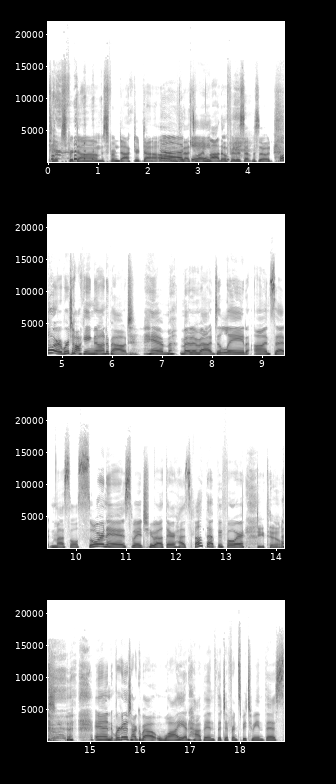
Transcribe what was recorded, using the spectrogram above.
Tips for DOMs from Dr. Dom. Okay. That's my motto for this episode. Or we're talking not about him, but about delayed onset muscle soreness, which who out there has felt that before? Details. and we're going to talk about why it happens, the difference between this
